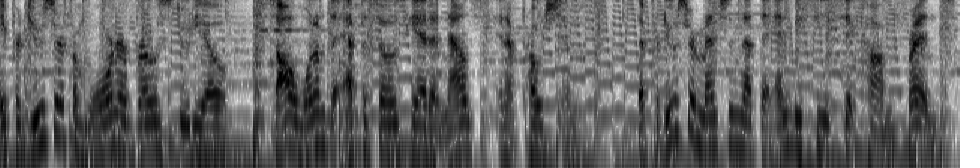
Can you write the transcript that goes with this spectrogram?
A producer from Warner Bros. Studio saw one of the episodes he had announced and approached him. The producer mentioned that the NBC sitcom Friends,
